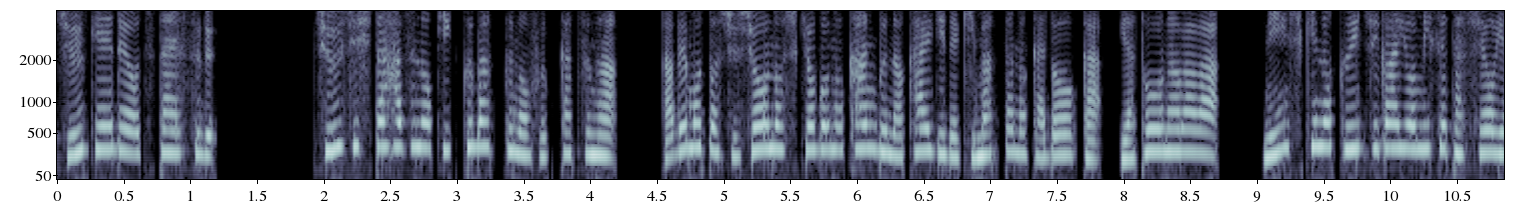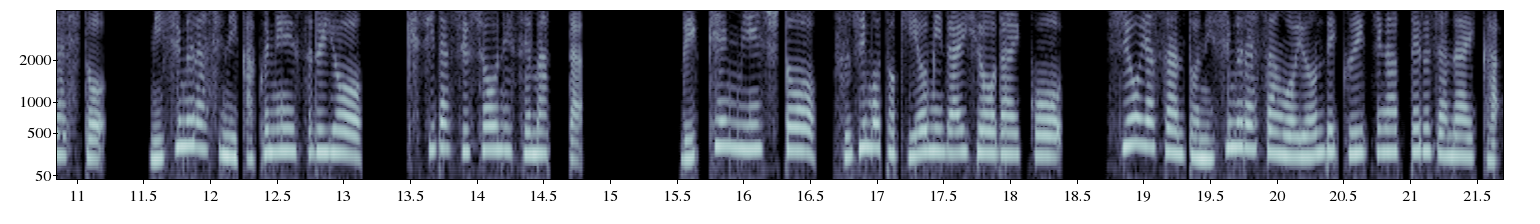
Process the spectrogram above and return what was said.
中継でお伝えする。中止したはずのキックバックの復活が、安倍元首相の死去後の幹部の会議で決まったのかどうか、野党側は、認識の食い違いを見せた塩谷氏と、西村氏に確認するよう、岸田首相に迫った。立憲民主党、辻元清美代表代行、塩谷さんと西村さんを呼んで食い違ってるじゃないか、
